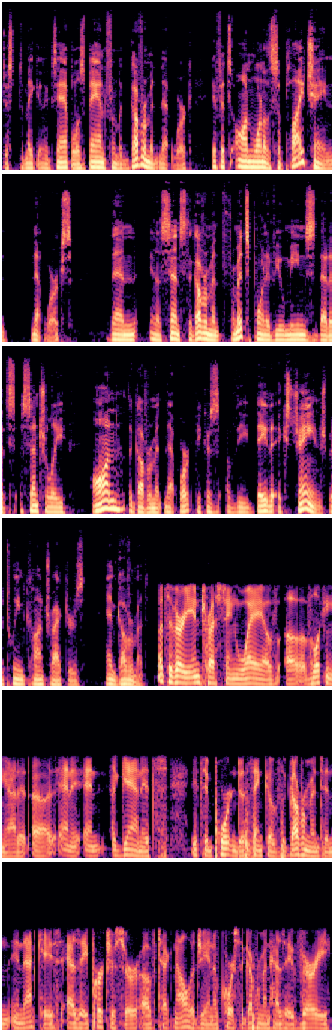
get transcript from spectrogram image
just to make an example, is banned from the government network, if it's on one of the supply chain networks, then in a sense, the government, from its point of view, means that it's essentially on the government network because of the data exchange between contractors and government. That's a very interesting way of of looking at it, uh, and and again, it's it's important to think of the government in in that case as a purchaser of technology, and of course, the government has a very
